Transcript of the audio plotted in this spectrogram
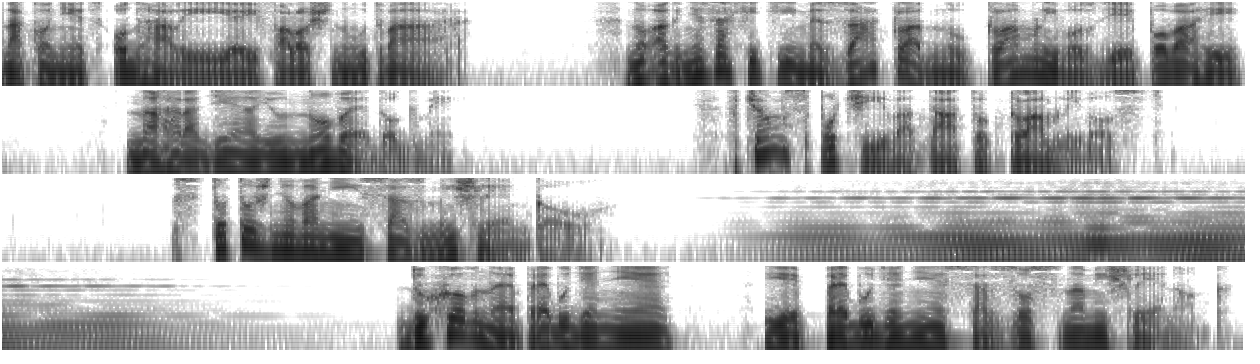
nakoniec odhalí jej falošnú tvár. No ak nezachytíme základnú klamlivosť jej povahy, nahradia ju nové dogmy. V čom spočíva táto klamlivosť? Stotožňovaní sa s myšlienkou. Duchovné prebudenie je prebudenie sa zo sna myšlienok.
